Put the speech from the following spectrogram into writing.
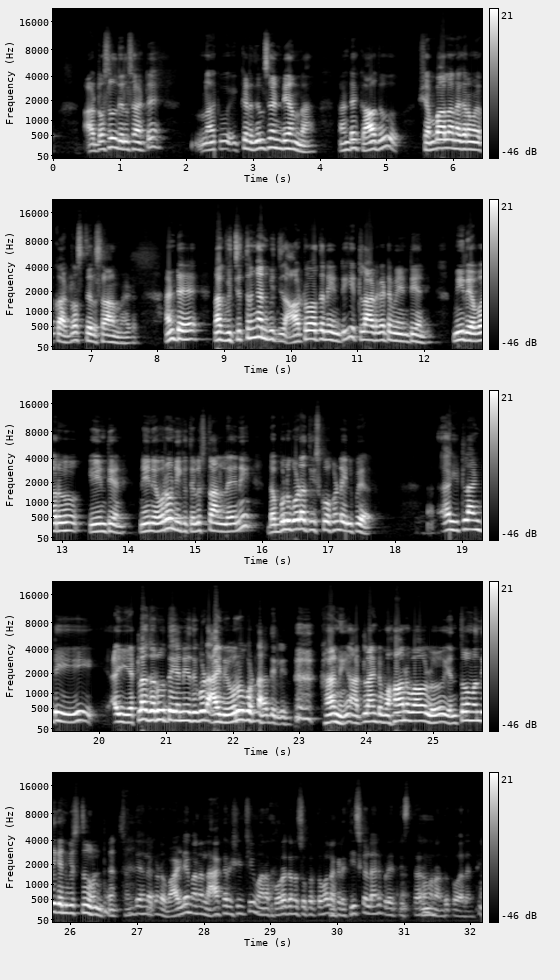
అడ్రస్లు తెలుసా? అంటే నాకు ఇక్కడ తెలుసండి అన్న. అంటే కాదు శంబాలా నగరం యొక్క అడ్రస్ తెలుసా? అన్నాడు. అంటే నాకు విచిత్రంగా అనిపించింది. ఆటో అతను ఏంటి? ఇట్లా అడగటం ఏంటి? అని. మీరెవరు? ఏంటి? అని. నేను ఎవరో నీకు తెలుస్తానులే అని డబ్బులు కూడా తీసుకోకుండా వెళ్ళిపోయాడు. ఇట్లాంటి అవి ఎట్లా జరుగుతాయి అనేది కూడా ఆయన ఎవరో కూడా నాకు తెలియదు. కానీ అట్లాంటి మహానుభావులు ఎంతోమంది కనిపిస్తూ ఉంటారు. సందేహం లేకుండా వాళ్ళే మనల్ని ఆకర్షించి మన పూర్వజన సుకృతం వల్ల అక్కడికి తీసుకెళ్ళడానికి ప్రయత్నిస్తారు మనం అందుకోవాలంతే.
